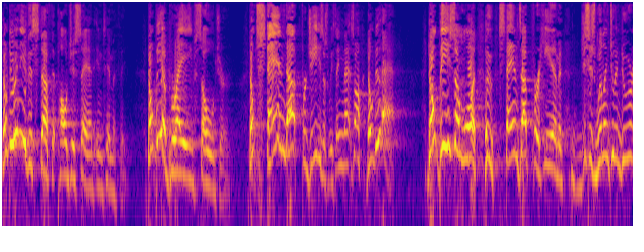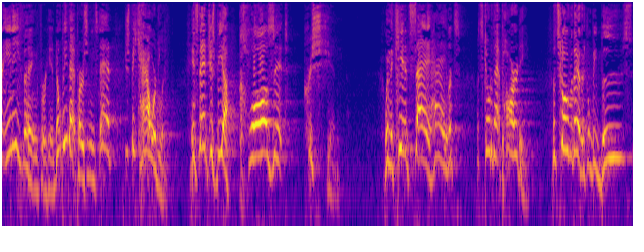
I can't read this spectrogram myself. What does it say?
Don't do any of this stuff that Paul just said in Timothy. Don't be a brave soldier. Don't stand up for Jesus. We sing that song. Don't do that. Don't be someone who stands up for Him and just is willing to endure anything for Him. Don't be that person. Instead, just be cowardly. Instead, just be a closet Christian. When the kids say, hey, let's, let's go to that party. Let's go over there. There's going to be booze.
